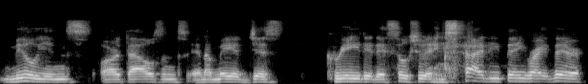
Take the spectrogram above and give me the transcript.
millions or thousands, and I may have just created a social anxiety thing right there.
